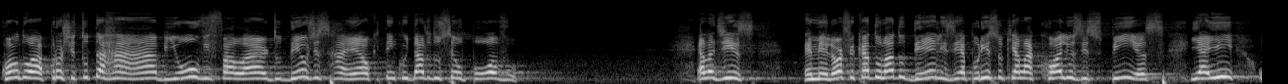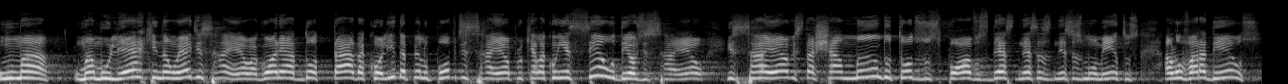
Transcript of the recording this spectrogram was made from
Quando a prostituta Raabe ouve falar do Deus de Israel que tem cuidado do seu povo, ela diz: é melhor ficar do lado deles, e é por isso que ela acolhe os espias. E aí, uma, uma mulher que não é de Israel, agora é adotada, acolhida pelo povo de Israel, porque ela conheceu o Deus de Israel. Israel está chamando todos os povos nessas, nesses momentos a louvar a Deus.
